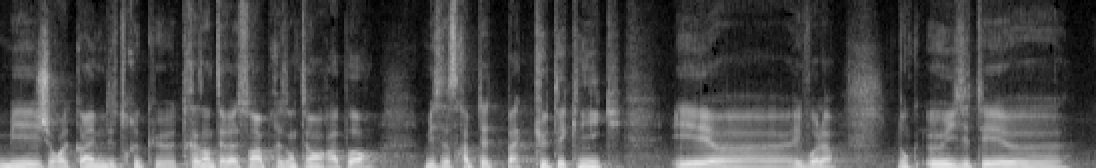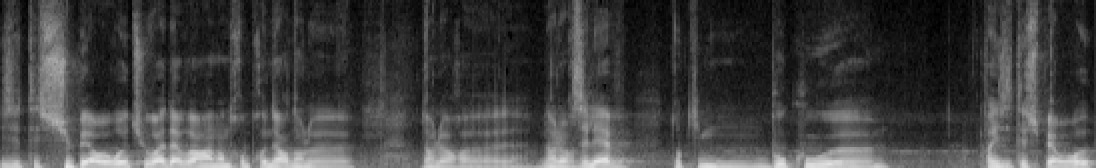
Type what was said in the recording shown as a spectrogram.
mais j'aurai quand même des trucs euh, très intéressants à présenter en rapport. Mais ça ne sera peut-être pas que technique. Et, voilà. Donc eux, ils étaient, ils étaient super heureux, tu vois, d'avoir un entrepreneur dans leurs élèves. Donc ils m'ont beaucoup Enfin, ils étaient super heureux.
